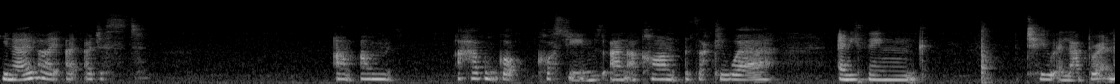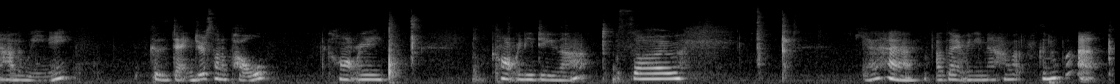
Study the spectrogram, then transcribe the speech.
You know like I, I just I'm, I'm I haven't got costumes and I can't exactly wear anything too elaborate and Halloweeny because dangerous on a pole. Can't really, can't really do that. So, yeah, I don't really know how that's to work.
